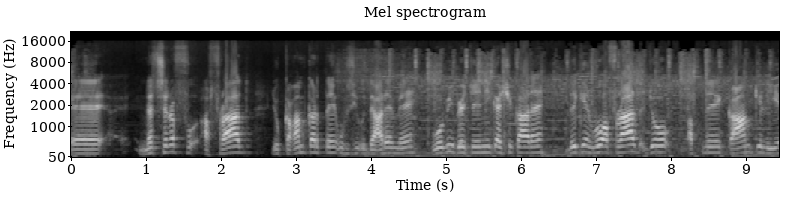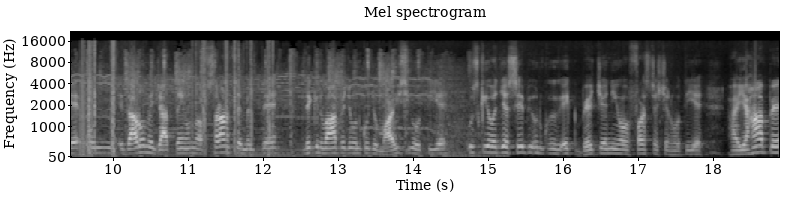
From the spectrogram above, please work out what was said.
न सिर्फ़ अफराद जो काम करते हैं उसी इदारे में, वो भी बेचैनी का शिकार हैं। लेकिन वो अफराद जो अपने काम के लिए उन इदारों में जाते हैं, उन अफसरान से मिलते हैं, लेकिन वहाँ पे जो उनको जो मायूसी होती है, उसकी वजह से भी उनको एक बेचैनी और फ्रस्ट्रेशन होती है। हाँ यहाँ पे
